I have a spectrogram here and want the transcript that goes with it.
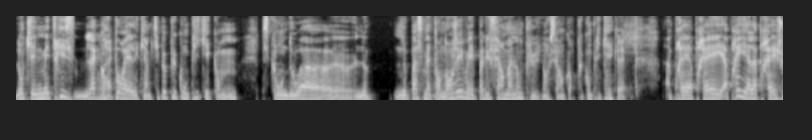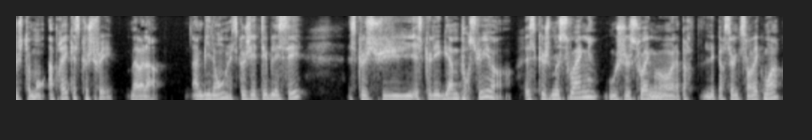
Donc il y a une maîtrise la corporelle qui est un petit peu plus compliquée quand même, parce qu'on doit euh, ne, ne pas se mettre en danger, mais pas lui faire mal non plus. Donc c'est encore plus compliqué. Après, après, après il y a l'après justement. Après, qu'est-ce que je fais? Ben voilà, un bilan. Est-ce que j'ai été blessé? Est-ce que je suis, est-ce que les gars me poursuivent? Est-ce que je me soigne ou je soigne les personnes qui sont avec moi?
